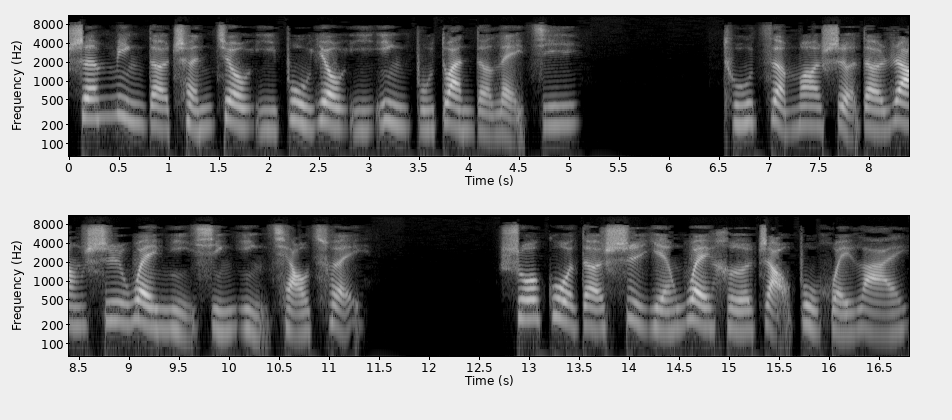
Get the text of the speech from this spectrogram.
生命的成就，一步又一印不断的累积。图怎么舍得让诗为你形影憔悴？说过的誓言为何找不回来？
